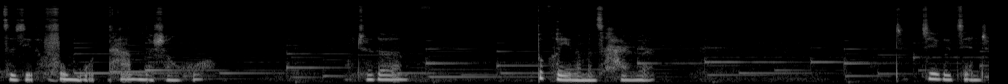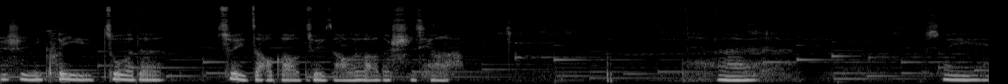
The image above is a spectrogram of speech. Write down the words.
自己的父母他们的生活。我觉得不可以那么残忍。这个简直是你可以做的最糟糕、最糟糕的事情了，嗯，所以，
